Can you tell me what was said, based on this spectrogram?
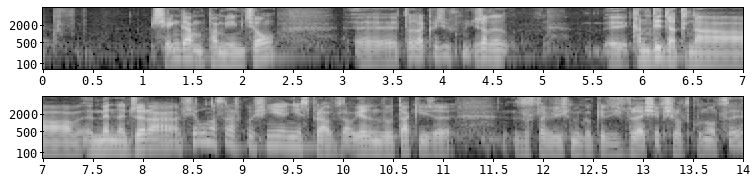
Jak sięgam pamięcią, e, to jakoś żaden e, kandydat na menedżera się u nas jakoś nie, nie sprawdzał. Jeden był taki, że zostawiliśmy go kiedyś w lesie w środku nocy.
